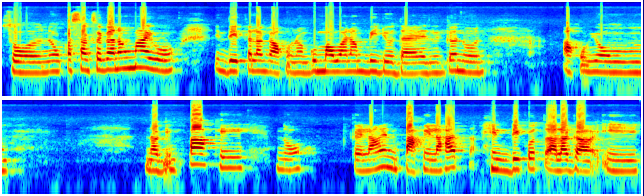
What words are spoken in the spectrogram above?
So nung kasagsagan ng Mayo hindi talaga ako nang gumawa ng video dahil ganun. Ako yung nag-impake no? Kailangan impake lahat. Hindi ko talaga i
